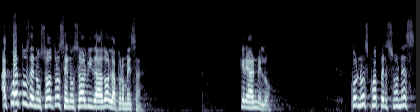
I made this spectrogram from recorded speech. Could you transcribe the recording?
¿A cuántos de nosotros se nos ha olvidado la promesa? Créanmelo. Conozco a personas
